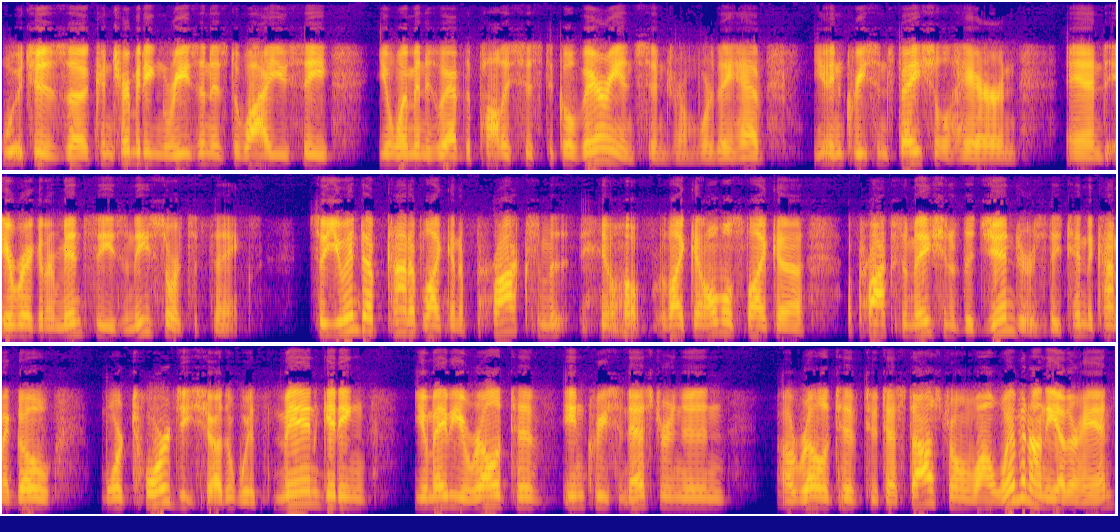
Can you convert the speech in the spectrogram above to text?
which is a contributing reason as to why you see you know, women who have the polycystic ovarian syndrome, where they have you know, increase in facial hair and, and irregular menses and these sorts of things. So you end up kind of like an approximate, you know, like almost like a approximation of the genders. They tend to kind of go more towards each other, with men getting you know, maybe a relative increase in estrogen uh, relative to testosterone, while women, on the other hand,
